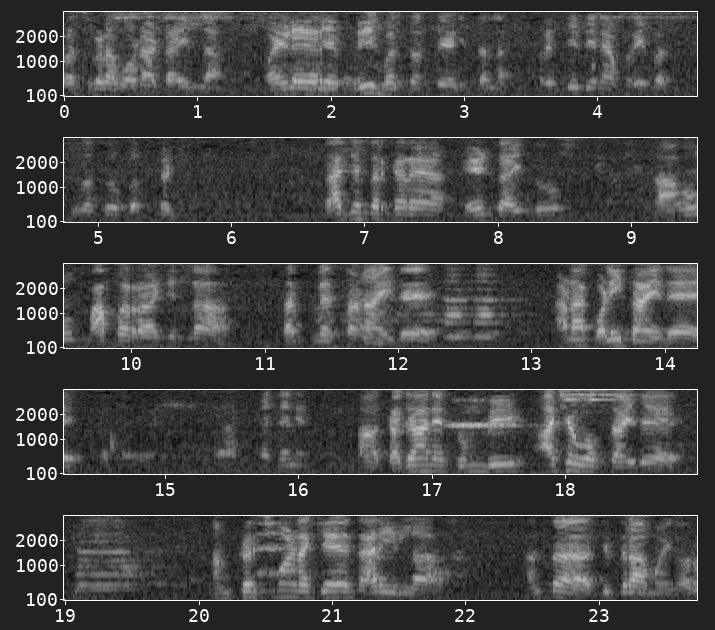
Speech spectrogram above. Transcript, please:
ಬಸ್ಗಳ ಓಡಾಟ ಇಲ್ಲ. ಮಹಿಳೆಯರಿಗೆ ಫ್ರೀ ಬಸ್ ಅಂತ ಹೇಳಿದ್ದಲ್ಲ. ಪ್ರತಿದಿನ ಫ್ರೀ ಬಸ್. ಇವತ್ತು ಬಸ್ ಕಟ್. ರಾಜ್ಯ ಸರ್ಕಾರ ಹೇಳ್ತಾ ಇತ್ತು ನಾವು ಪಾಪರ್ ಆಗಿಲ್ಲ. ಸರ್ಪ್ಲಸ್ ಹಣ ಇದೆ. ಹಣ ಕೊಳಿತಾ ಇದೆ. ಖಜಾನೆ ತುಂಬಿ ಆಚೆ ಹೋಗ್ತಾ ಇದೆ. ನಮ್ ಖರ್ಚು ಮಾಡಕ್ಕೆ ದಾರಿ ಇಲ್ಲ ಅಂತ ಸಿದ್ದರಾಮಯ್ಯನವರು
